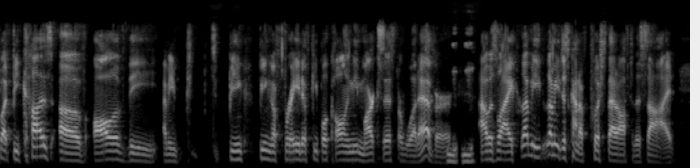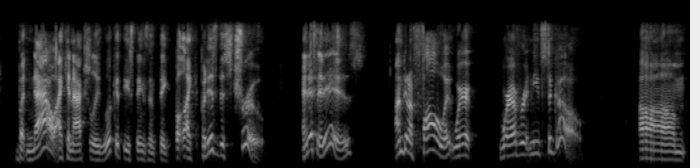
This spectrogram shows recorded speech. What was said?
but because of all of the, I mean, being being afraid of people calling me Marxist or whatever, mm-hmm. I was like, let me let me just kind of push that off to the side. But now I can actually look at these things and think, but like, but is this true? And if it is, I'm going to follow it where wherever it needs to go. Um,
